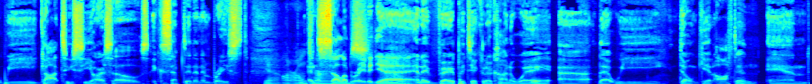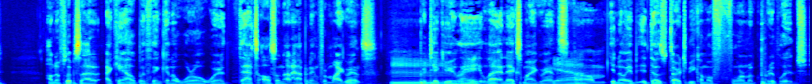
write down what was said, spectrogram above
we got to see ourselves accepted and embraced Yeah. On our own and terms. celebrated, know? yeah, in a very particular kind of way uh, that we don't get often. And on the flip side, I can't help but think in a world where that's also not happening for migrants, particularly Latinx migrants. Yeah. Um, you know, it, it does start to become a form of privilege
